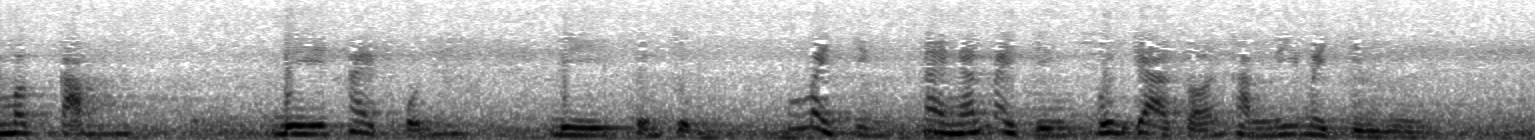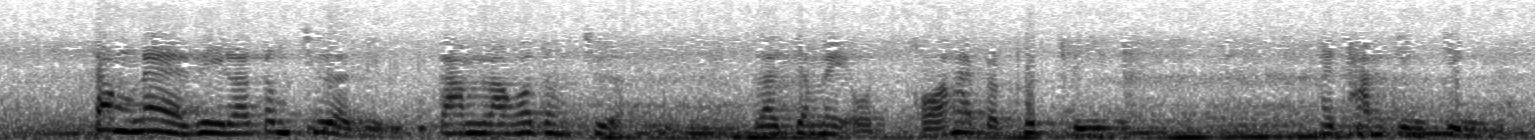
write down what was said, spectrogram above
ำว่ากรรมดีให้ผลดีเป็นสุขไม่จริงถ้าอย่างนั้นไม่จริงพุทธเจ้าสอนคำนี้ไม่จริงเลยต้องแน่สิเราต้องเชื่อสิกรรมเราก็ต้องเชื่อ เราจะไม่อดขอให้ประพฤติดี ให้ทำจริง ๆ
